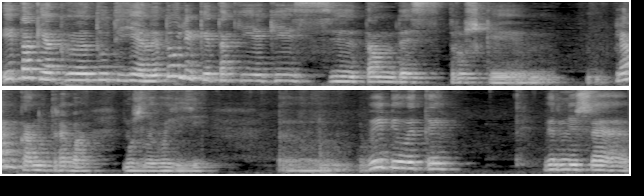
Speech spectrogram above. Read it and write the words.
І так як е, тут є недоліки, такі якісь е, там десь трошки плямка, ну треба, можливо, її е, вибілити, вірніше,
